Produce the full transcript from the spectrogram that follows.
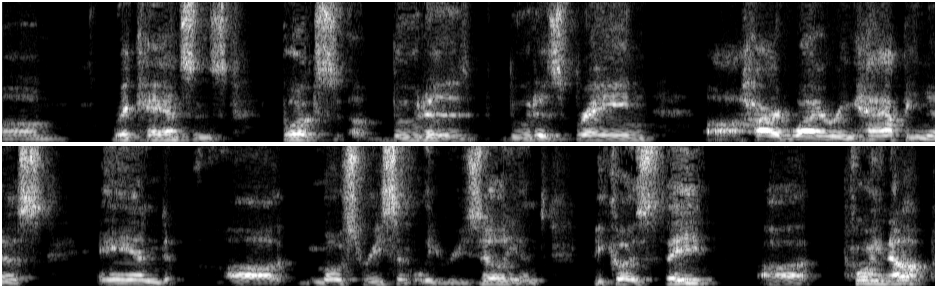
um, Rick Hanson's books, uh, Buddha, Buddha's Brain, uh, Hardwiring Happiness, and uh, most recently Resilient, because they uh, point up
